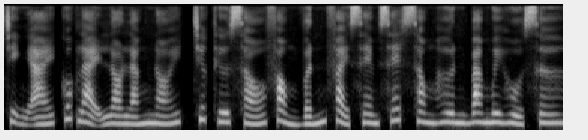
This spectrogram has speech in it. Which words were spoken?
Trịnh Ái Quốc lại lo lắng nói, trước thứ 6 phỏng vấn phải xem xét xong hơn 30 hồ sơ,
